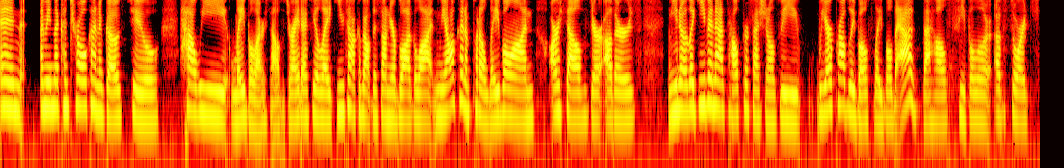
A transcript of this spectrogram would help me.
And I mean, the control kind of goes to how we label ourselves, right? I feel like you talk about this on your blog a lot, and we all kind of put a label on ourselves or others you know, like even as health professionals, we we are probably both labeled as the health people of sorts.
